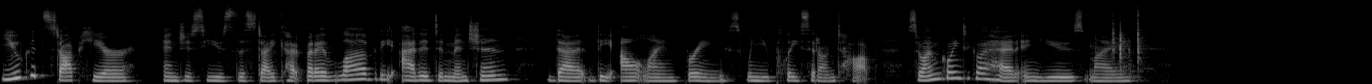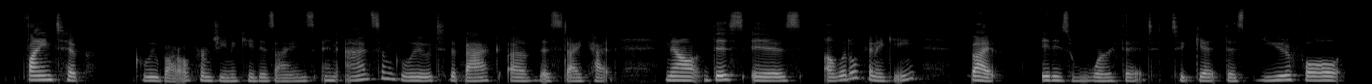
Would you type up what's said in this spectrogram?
You could stop here and just use this die cut. But I love the added dimension that the outline brings when you place it on top. So I'm going to go ahead and use my fine tip glue bottle from Gina K Designs and add some glue to the back of this die cut. Now this is a little finicky, but it is worth it to get this beautiful,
